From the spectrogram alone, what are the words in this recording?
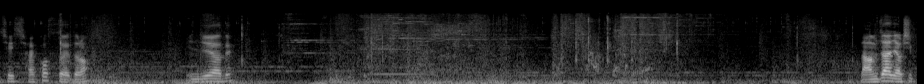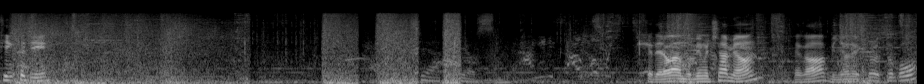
제이스 잘 컸어 얘들아. 인지해야 돼 남자는 역시 핑크지. 이렇게 내려가는 무빙을 취하면 내가 미니언의 큐를 쓰고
